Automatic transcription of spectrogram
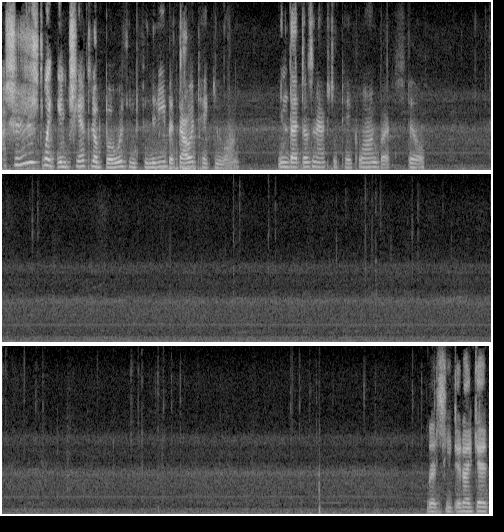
I should have just like enchanted a bow with infinity, but that would take too long. I mean, that doesn't actually take long, but still. Let's see, did I get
